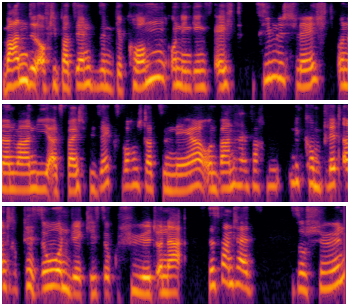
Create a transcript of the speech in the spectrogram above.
Wandel auf die Patienten sind gekommen und denen ging es echt ziemlich schlecht. Und dann waren die als Beispiel sechs Wochen stationär und waren einfach eine komplett andere Person wirklich so gefühlt. Und da, das fand ich halt so schön,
